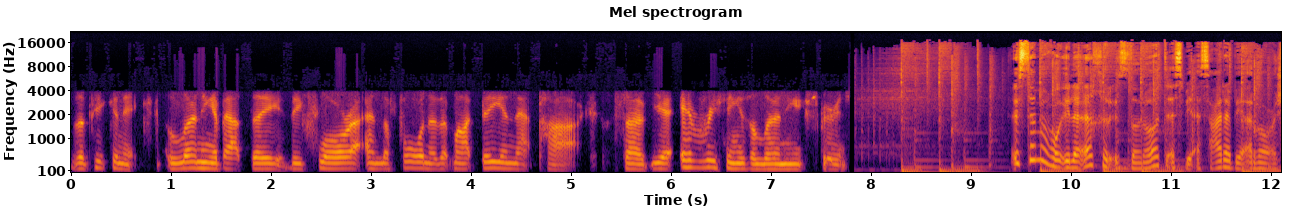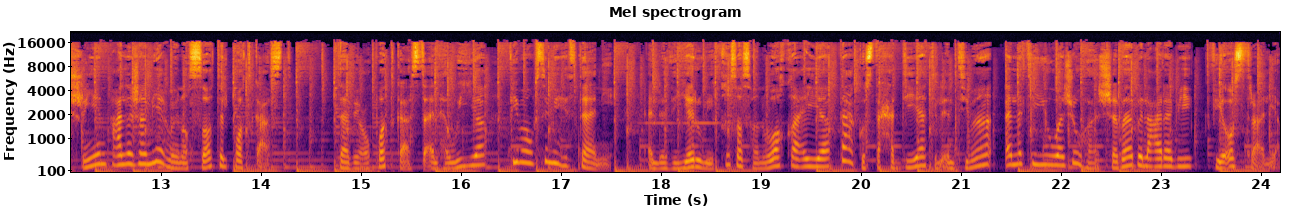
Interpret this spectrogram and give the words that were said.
the picnic, learning about the, the flora and the fauna that might be in that park. So, yeah, everything is a learning experience. استمعوا إلى آخر إصدارات اس بي اس عربي 24 على جميع منصات البودكاست. تابعوا بودكاست الهوية في موسمه الثاني الذي يروي قصصا واقعية تعكس تحديات الانتماء التي يواجهها الشباب العربي في أستراليا.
